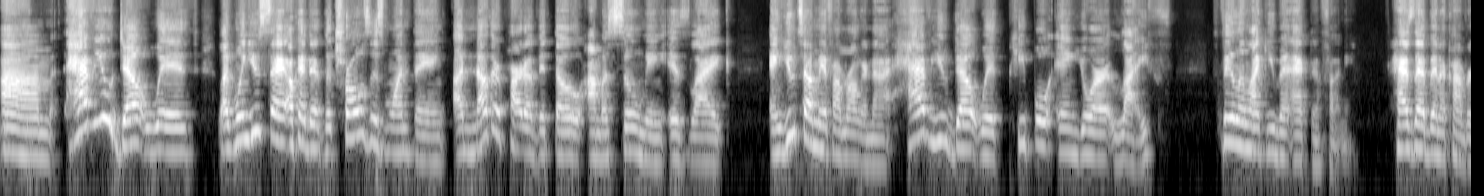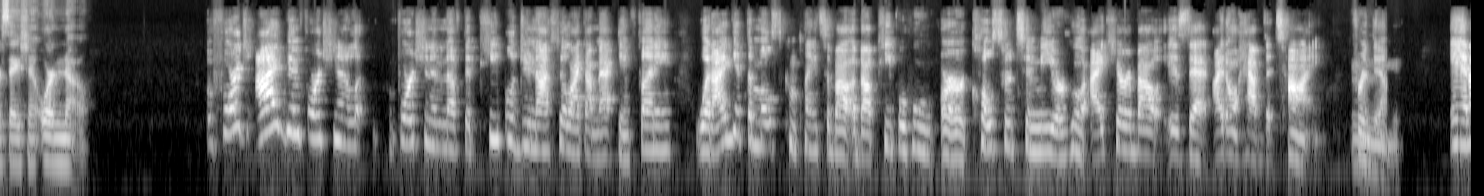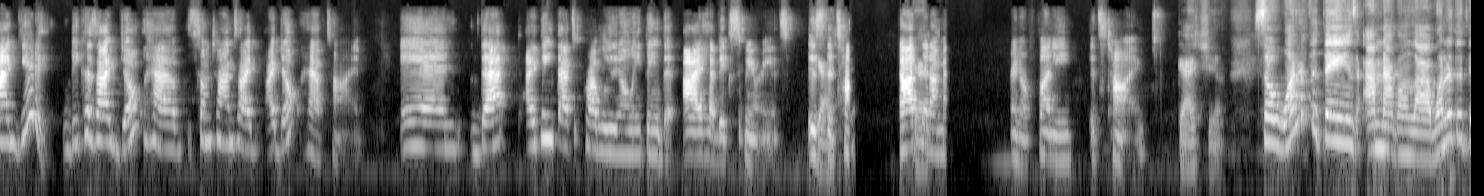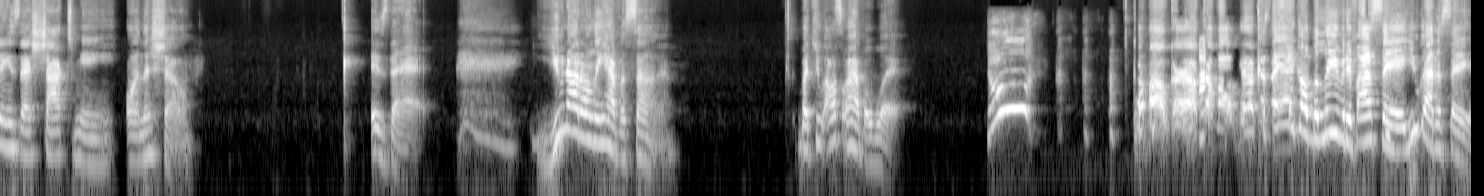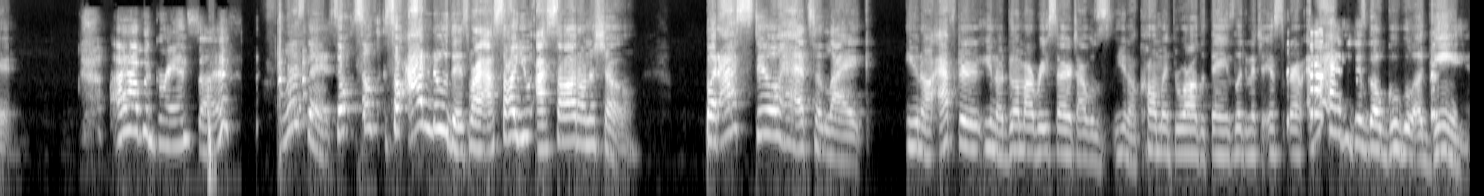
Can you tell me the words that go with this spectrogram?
Um, have you dealt with like when you say okay, the, the trolls is one thing. Another part of it though, I'm assuming is like, and you tell me if I'm wrong or not. Have you dealt with people in your life feeling like you've been acting funny? Has that been a conversation or no? Before I've been fortunate fortunate enough that people do not feel like I'm acting funny. What I get the most complaints about about people who are closer to me or who I care about is that I don't have the time for mm-hmm. them. And I get it because I don't have sometimes I I don't have time. And that I think that's probably the only thing that I have experienced is gotcha. the time. Not gotcha. that I'm acting or funny, it's time. Gotcha. So one of the things I'm not gonna lie, one of the things that shocked me on the show is that you not only have a son, but you also have a what? Ooh. Come on, girl. Come on, girl. Because they ain't gonna believe it if I say it. You gotta say it. I have a grandson. Listen, so so so I knew this, right? I saw you, I saw it on the show, but I still had to like, you know, after you know, doing my research, I was, you know, combing through all the things, looking at your Instagram, and I had to just go Google again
